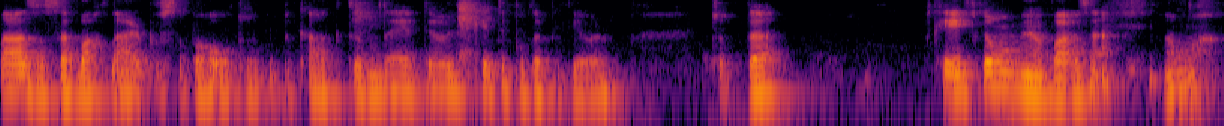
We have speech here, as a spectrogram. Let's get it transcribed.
bazı sabahlar bu sabah olduğu gibi kalktığımda evde ölü kedi bulabiliyorum. Çok da keyifli olmuyor bazen ama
